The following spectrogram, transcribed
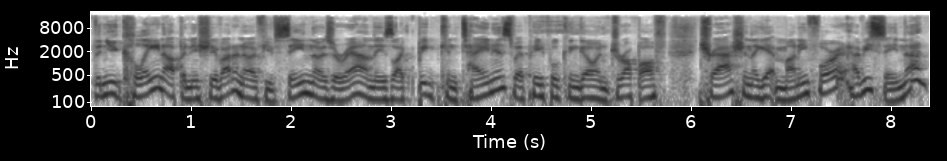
the new cleanup initiative. I don't know if you've seen those around. These like big containers where people can go and drop off trash, and they get money for it. Have you seen that?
